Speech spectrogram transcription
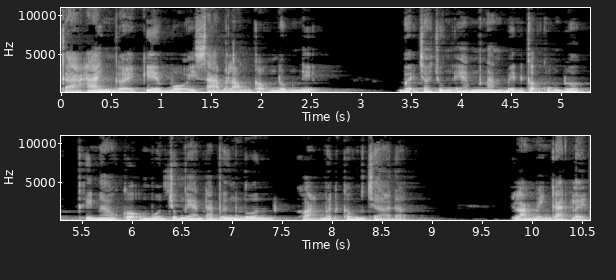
Cả hai người kia vội xà vào lòng cậu nũng nịu. Vậy cho chúng em nằm bên cậu cũng được, Khi nào cậu muốn chúng em đáp ứng luôn, Khỏi mất công chờ đợi. Lăng mình gắt lên,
